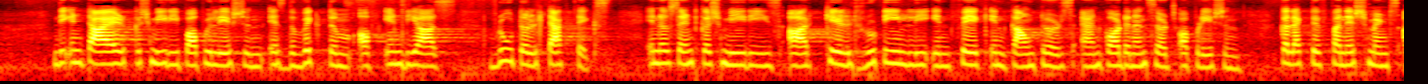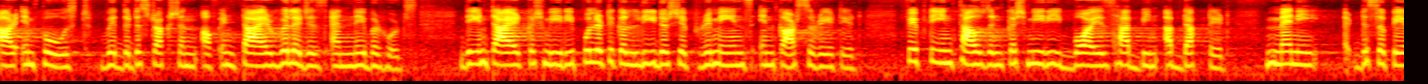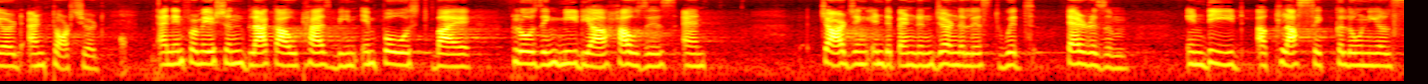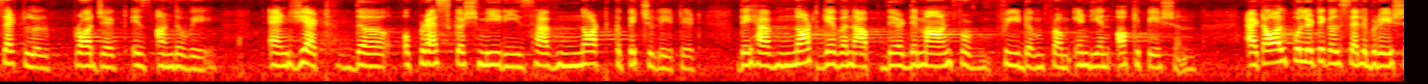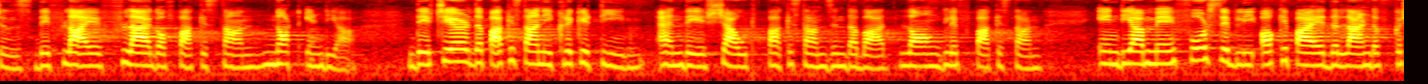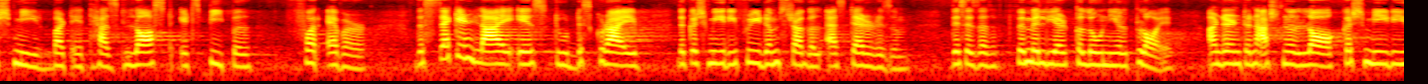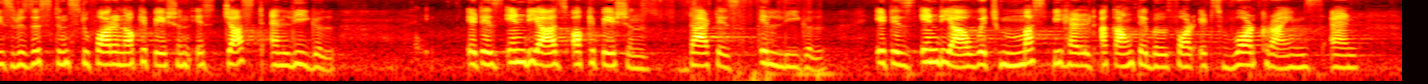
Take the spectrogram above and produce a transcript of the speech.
The entire Kashmiri population is the victim of India's brutal tactics. Innocent Kashmiris are killed routinely in fake encounters and cordon and search operation. Collective punishments are imposed with the destruction of entire villages and neighborhoods. The entire Kashmiri political leadership remains incarcerated 15,000 Kashmiri boys have been abducted, many disappeared and tortured. An information blackout has been imposed by closing media houses and charging independent journalists with terrorism. Indeed, a classic colonial settler project is underway. And yet, the oppressed Kashmiris have not capitulated they have not given up their demand for freedom from Indian occupation. At all political celebrations, they fly flag of Pakistan, not India. They cheer the Pakistani cricket team and they shout Pakistan Zindabad, long live Pakistan. India may forcibly occupy the land of Kashmir, but it has lost its people forever. The second lie is to describe the Kashmiri freedom struggle as terrorism. This is a familiar colonial ploy. Under international law, Kashmiri's resistance to foreign occupation is just and legal. It is India's occupation that is illegal. It is India which must be held accountable for its war crimes and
